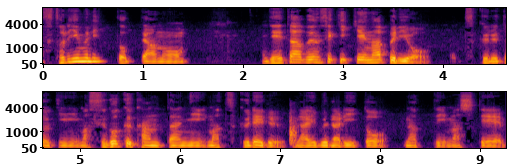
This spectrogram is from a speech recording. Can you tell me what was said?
ストリームリットってあの、データ分析系のアプリを作るときに、まあ、すごく簡単に、まあ、作れるライブラリーとなっていまして、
